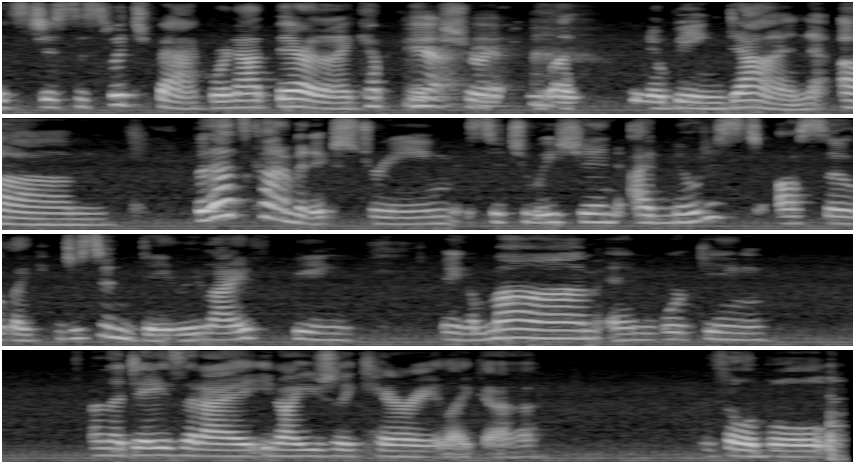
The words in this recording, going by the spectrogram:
it's just a switchback. We're not there. And I kept picturing yeah, yeah. like you know being done. Um, but that's kind of an extreme situation. I've noticed also like just in daily life, being being a mom and working on the days that I, you know, I usually carry like a refillable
